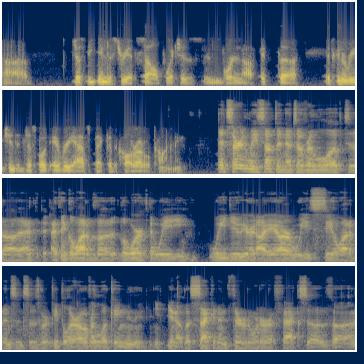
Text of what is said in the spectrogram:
uh, just the industry itself, which is important enough. It, uh, it's going to reach into just about every aspect of the Colorado economy that's certainly something that's overlooked. Uh, I, th- I, think a lot of the, the work that we we do here at IER, we see a lot of instances where people are overlooking, you know, the second and third order effects of uh,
